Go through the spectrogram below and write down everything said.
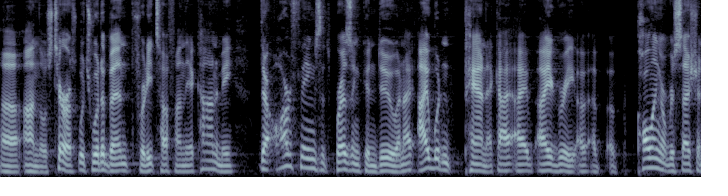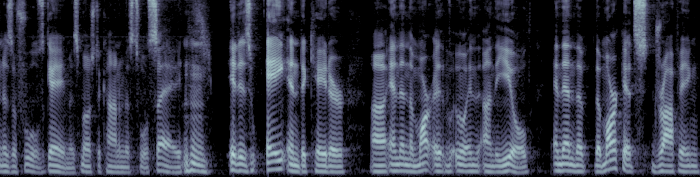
uh, on those tariffs, which would have been pretty tough on the economy. There are things that the president can do, and I, I wouldn't panic. I, I, I agree. A, a, calling a recession is a fool's game, as most economists will say. Mm-hmm. It is a indicator, uh, and then the mar- uh, on the yield, and then the, the market's dropping.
